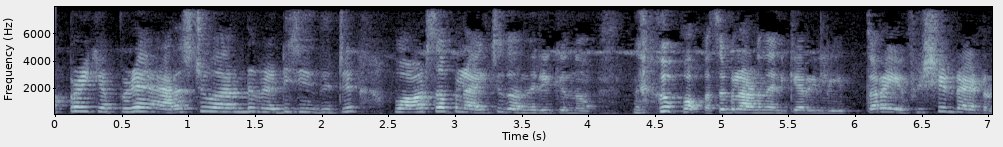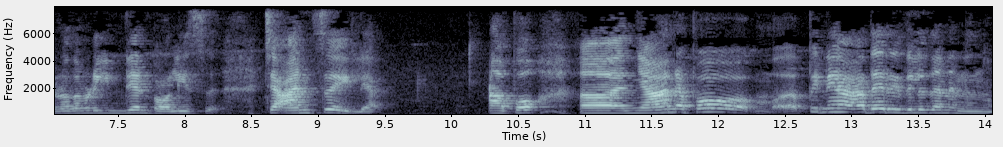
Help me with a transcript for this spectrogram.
അപ്പോഴേക്കപ്പോഴേ അറസ്റ്റ് വാറണ്ട് റെഡി ചെയ്തിട്ട് വാട്സാപ്പിൽ അയച്ചു തന്നിരിക്കുന്നു. പോസിബിൾ ആണെന്ന് എനിക്കറിയില്ല. ഇത്ര എഫിഷ്യന്റ് ആയിട്ടുണ്ടോ നമ്മുടെ ഇന്ത്യൻ പോലീസ് ചാൻസേ ഇല്ല. അപ്പോൾ ഞാനപ്പോൾ പിന്നെ അതേ രീതിയിൽ തന്നെ നിന്നു.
